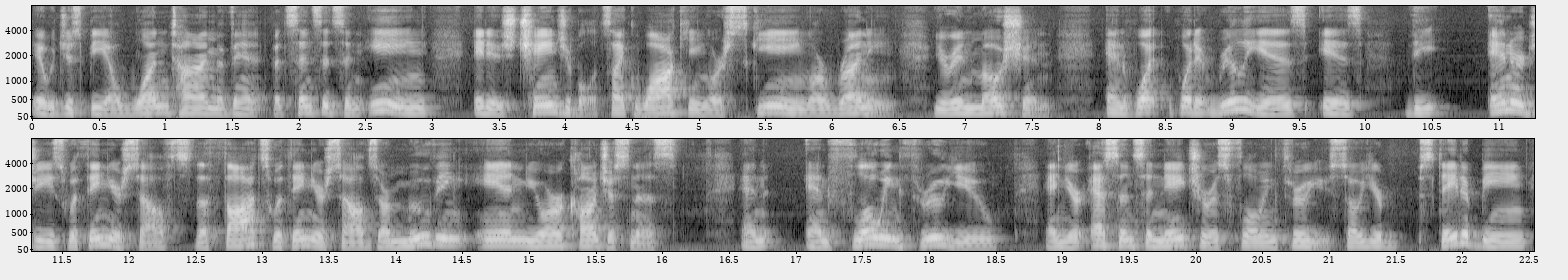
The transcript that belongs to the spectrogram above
it would just be a one time event. But since it's an ing, it is changeable. It's like walking or skiing or running. You're in motion. And what, what it really is, is the energies within yourselves, the thoughts within yourselves are moving in your consciousness and, and flowing through you and your essence and nature is flowing through you. So your state of being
